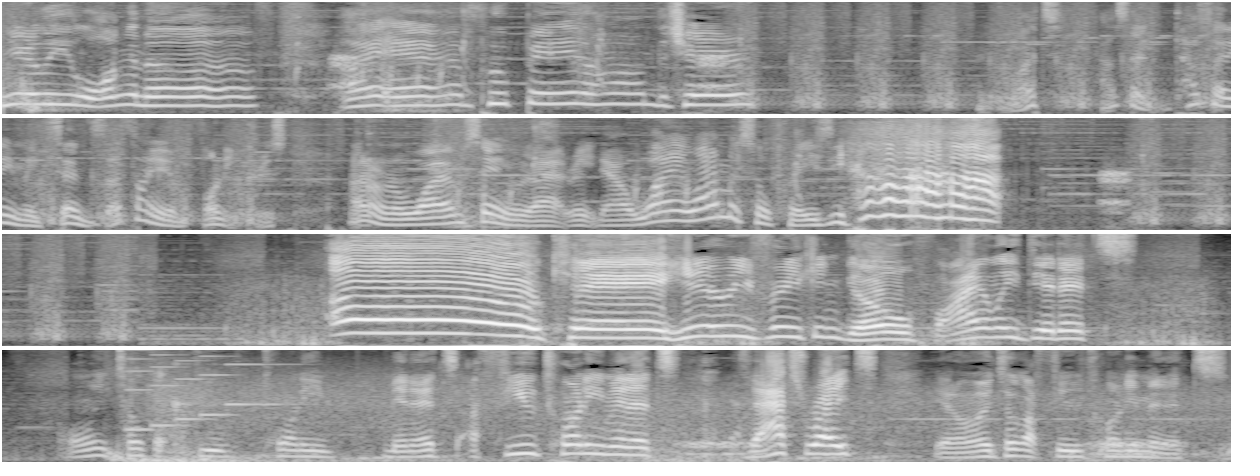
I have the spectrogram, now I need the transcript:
nearly long enough. I am pooping on the chair. What? How's that? How's that even make sense? That's not even funny, Chris. I don't know why I'm saying that right now. Why? Why am I so crazy? Ha Okay, here we freaking go. Finally did it. Only took a few 20 minutes. A few 20 minutes. That's right. It only took a few 20 minutes.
